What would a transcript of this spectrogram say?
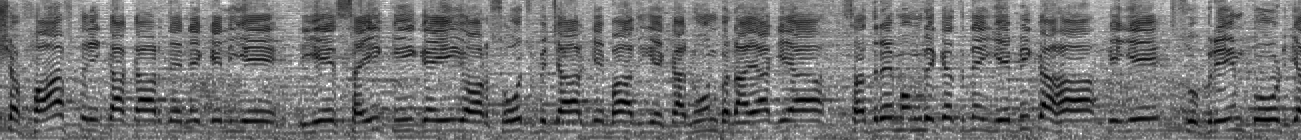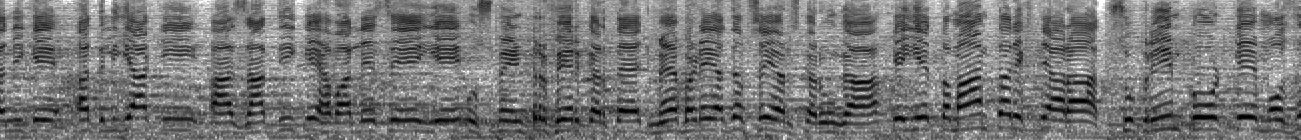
शफाफ तरीकाकार देने के लिए ये सही की गई और सोच विचार के बाद ये कानून बनाया गया। सदर ममलिकत ने यह भी कहा कि ये सुप्रीम कोर्ट यानी कि अदलिया की आज़ादी के हवाले से ये उसमें इंटरफेयर करता है। मैं बड़े अदब से अर्ज़ करूँगा कि ये तमाम तर इख्तियार सुप्रीम कोर्ट के मोज़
